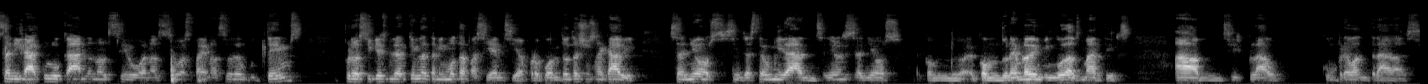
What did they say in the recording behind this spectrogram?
s'anirà col·locant en el, seu, en el seu espai, en el seu degut temps, però sí que és veritat que hem de tenir molta paciència. Però quan tot això s'acabi, senyors, si ens esteu mirant, senyors i senyors, com, com donem la benvinguda als màrtirs, um, sisplau, compreu entrades,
